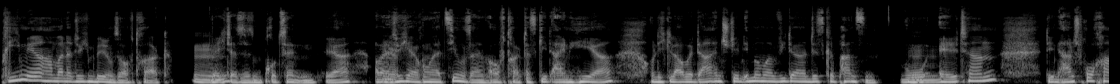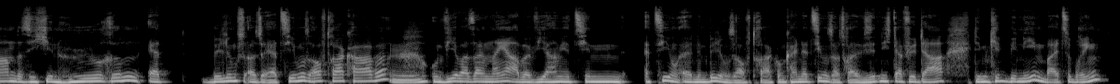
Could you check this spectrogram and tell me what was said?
primär haben wir natürlich einen Bildungsauftrag. Mhm. Wenn ich das jetzt in Prozenten, ja. Aber Ja. natürlich auch einen Erziehungsauftrag. Das geht einher. Und ich glaube, da entstehen immer mal wieder Diskrepanzen, wo Mhm. Eltern den Anspruch haben, dass ich hier einen höheren er Bildungs-, also Erziehungsauftrag habe. Mhm. Und wir aber sagen, naja, aber wir haben jetzt hier einen Erziehung, äh, einen Bildungsauftrag und keinen Erziehungsauftrag. Wir sind nicht dafür da, dem Kind Benehmen beizubringen,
